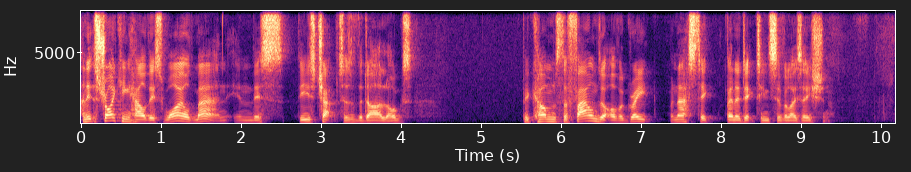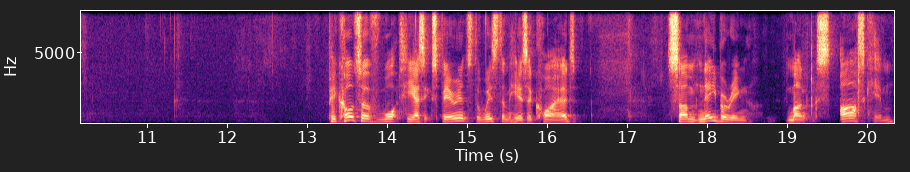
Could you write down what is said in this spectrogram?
And it's striking how this wild man in this, these chapters of the dialogues becomes the founder of a great monastic Benedictine civilization. Because of what he has experienced, the wisdom he has acquired, some neighboring monks ask him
